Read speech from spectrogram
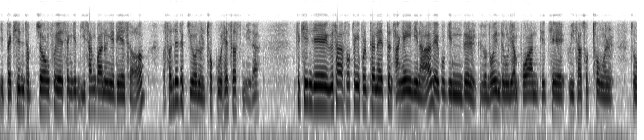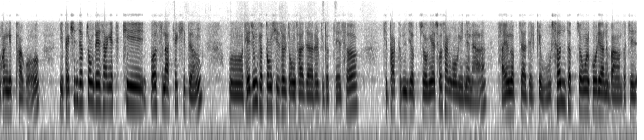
이 백신 접종 후에 생긴 이상 반응에 대해서 선제적 지원을 촉구했었습니다. 특히 이제 의사소통이 불편했던 장애인이나 외국인들 그리고 노인 등을 위한 보안 대체 의사소통을 좀 확립하고 이 백신 접종 대상에 특히 버스나 택시 등 어, 대중교통시설 종사자를 비롯해서 집합금지 업종의 소상공인이나 자영업자들께 우선 접종을 고려하는 방안도 제,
